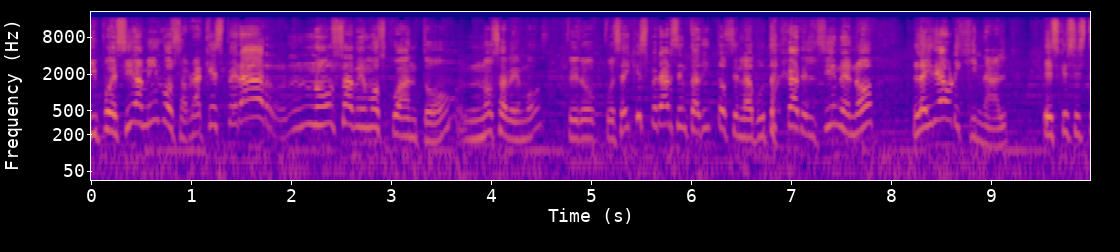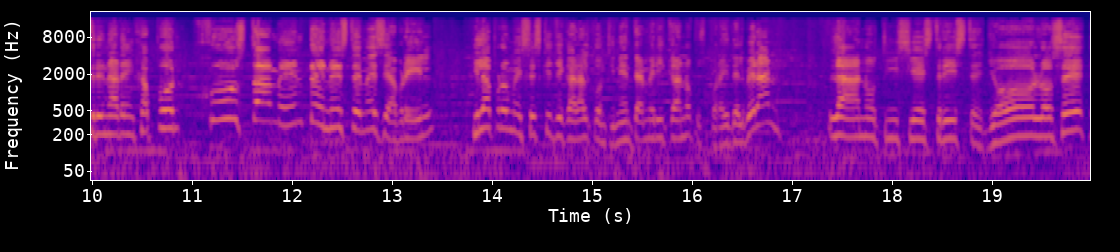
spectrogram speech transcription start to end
Y pues sí, amigos, habrá que esperar. No sabemos cuánto, no sabemos, pero pues hay que esperar sentaditos en la butaca del cine, ¿no? La idea original es que se estrenara en Japón justamente en este mes de abril y la promesa es que llegara al continente americano pues por ahí del verano. La noticia es triste, yo lo sé,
